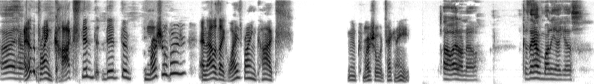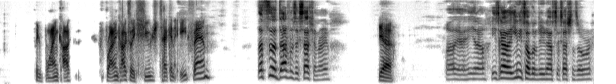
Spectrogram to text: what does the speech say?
I have. I know that Brian Cox did did the commercial version, and I was like, why is Brian Cox in a commercial for Tekken Eight? Oh, I don't know. Because they have money, I guess. Like Brian Cox, Brian Cox, is a huge Tekken Eight fan. That's the dad from Succession, right? Yeah, Well, yeah, you know, he's got to. You need something to do now. Succession's over.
